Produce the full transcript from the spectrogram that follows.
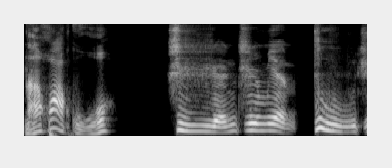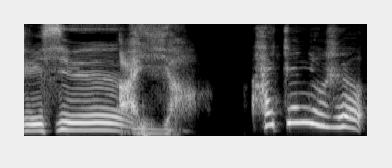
难画骨，知人知面不知心。哎呀，还真就是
